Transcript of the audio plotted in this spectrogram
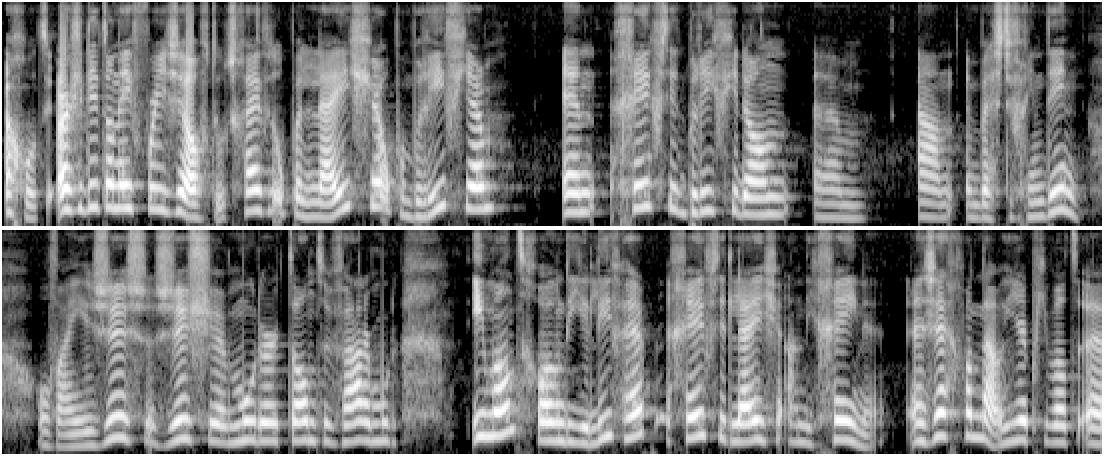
Maar goed, als je dit dan even voor jezelf doet, schrijf het op een lijstje, op een briefje. En geef dit briefje dan um, aan een beste vriendin. Of aan je zus, zusje, moeder, tante, vader, moeder. Iemand gewoon die je lief hebt, geef dit lijstje aan diegene. En zeg van nou, hier heb je wat uh,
